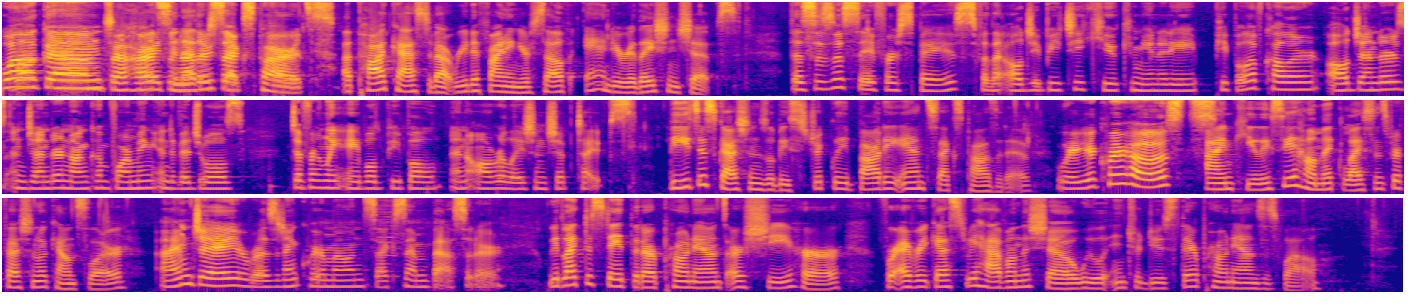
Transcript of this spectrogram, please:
Welcome to Hearts and Other Sex Parts. a podcast about redefining yourself and your relationships. This is a safer space for the LGBTQ community, people of color, all genders, and gender nonconforming individuals, differently abled people, and all relationship types. These discussions will be strictly body and sex positive. We're your queer hosts. I'm Keely C. Helmick, licensed professional counselor. I'm Jay, a resident queer Queermo and sex ambassador. We'd like to state that our pronouns are she, her. For every guest we have on the show, we will introduce their pronouns as well.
